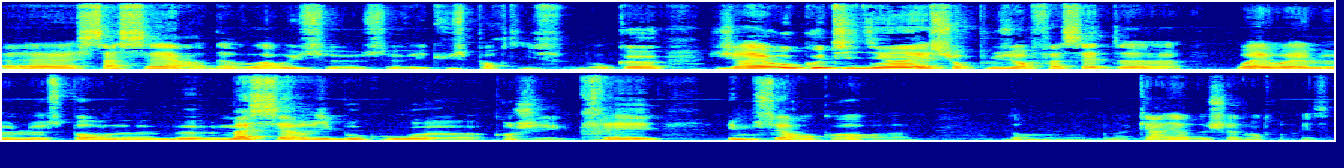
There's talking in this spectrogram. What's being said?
euh, ça sert d'avoir eu ce, vécu sportif. Donc, euh, je dirais au quotidien et sur plusieurs facettes, euh, ouais, ouais, le, sport m'a servi beaucoup quand j'ai créé et me sert encore dans, ma carrière de chef d'entreprise.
